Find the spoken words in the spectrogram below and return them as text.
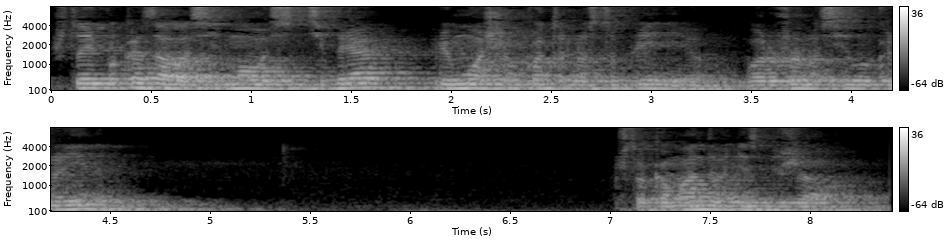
что и показало 7 сентября при мощном контрнаступлении вооруженных сил Украины, что командование сбежало.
